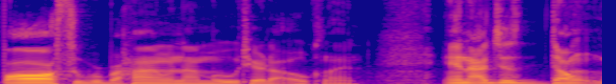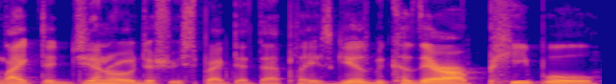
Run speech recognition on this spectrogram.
fall super behind when I moved here to Oakland. And I just don't like the general disrespect that that place gives because there are people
